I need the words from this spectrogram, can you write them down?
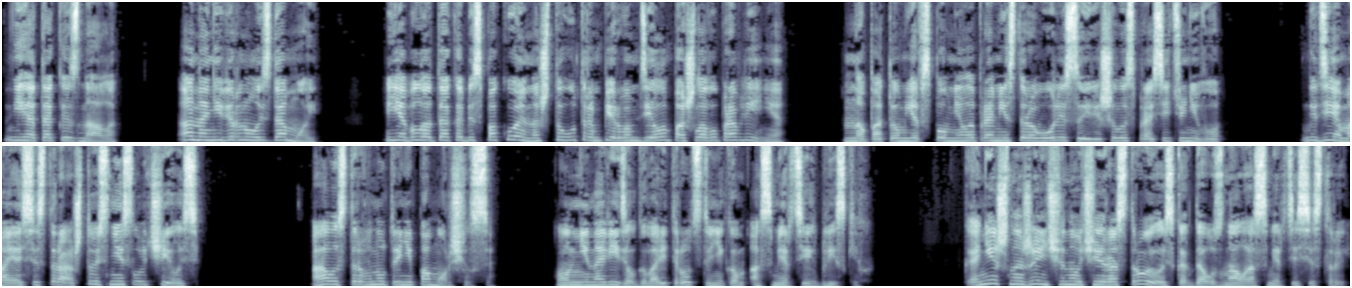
Я так и знала. Она не вернулась домой. Я была так обеспокоена, что утром первым делом пошла в управление. Но потом я вспомнила про мистера Уоллеса и решила спросить у него. «Где моя сестра? Что с ней случилось?» Алластер внутренне поморщился. Он ненавидел говорить родственникам о смерти их близких. Конечно, женщина очень расстроилась, когда узнала о смерти сестры.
